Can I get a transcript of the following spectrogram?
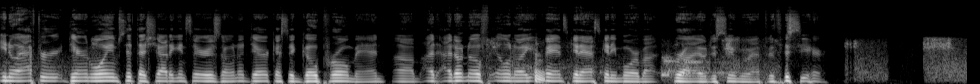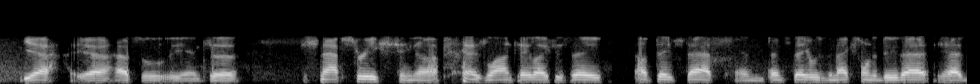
you know, after Deron Williams hit that shot against Arizona, Derek, I said, "Go pro, man." Um, I, I don't know if Illinois fans can ask any more about Ayo Dosunmu after this year. Yeah, yeah, absolutely, and to, to snap streaks, you know, as Lonte likes to say, update stats. And Penn State was the next one to do that. He had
